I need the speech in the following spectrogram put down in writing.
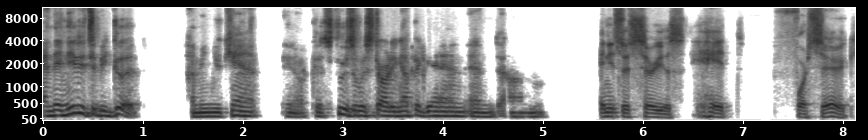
And they needed to be good. I mean, you can't, you know, because Kooza was starting up again, and um, and it's a serious hit for Cirque.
